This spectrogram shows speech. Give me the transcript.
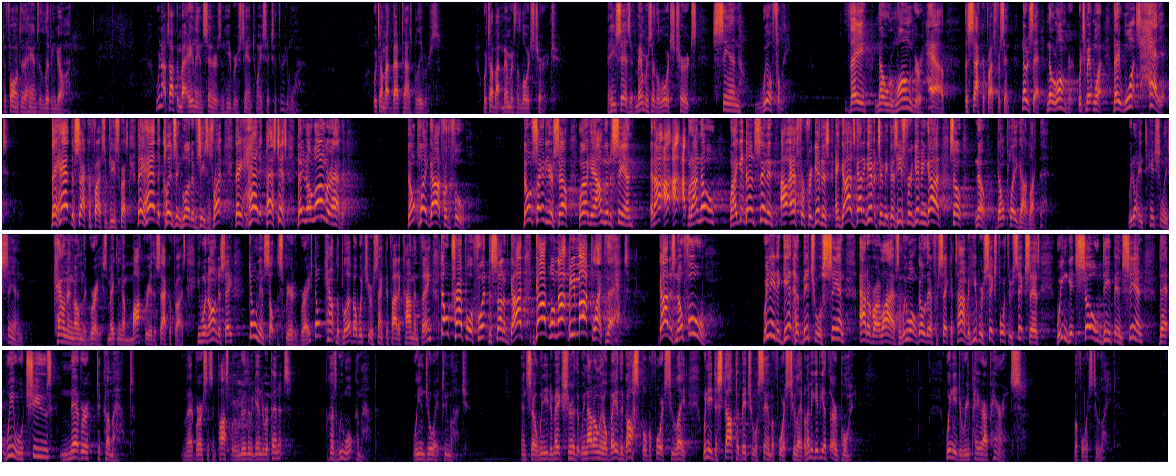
to fall into the hands of the living God. We're not talking about alien sinners in Hebrews 10 26 and 31. We're talking about baptized believers. We're talking about members of the Lord's church. And he says if members of the Lord's church sin willfully, they no longer have the sacrifice for sin. Notice that, no longer, which meant what? They once had it. They had the sacrifice of Jesus Christ. They had the cleansing blood of Jesus, right? They had it past tense. They no longer have it. Don't play God for the fool. Don't say to yourself, well, yeah, I'm going to sin, and I, I, I, but I know when I get done sinning, I'll ask for forgiveness, and God's got to give it to me because He's forgiving God. So, no, don't play God like that. We don't intentionally sin counting on the grace, making a mockery of the sacrifice. He went on to say, Don't insult the Spirit of grace. Don't count the blood by which you are sanctified a common thing. Don't trample a foot the Son of God. God will not be mocked like that. God is no fool. We need to get habitual sin out of our lives, and we won't go there for sake of time. But Hebrews 6, 4 through 6 says we can get so deep in sin that we will choose never to come out. Remember that verse? It's impossible to renew them again to repentance because we won't come out we enjoy it too much. And so we need to make sure that we not only obey the gospel before it's too late, we need to stop habitual sin before it's too late. But let me give you a third point. We need to repay our parents before it's too late.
